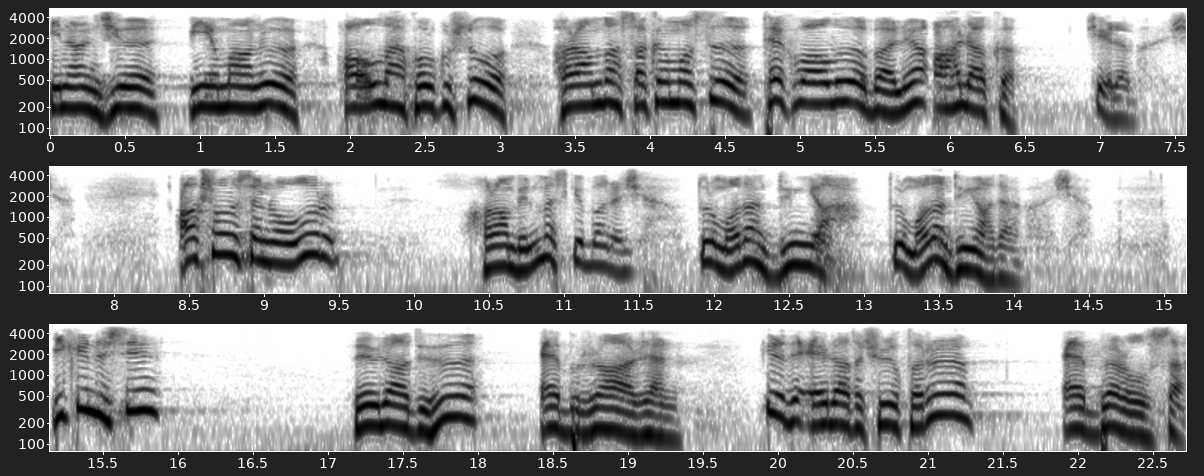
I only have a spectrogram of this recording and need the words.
İnancı, imanı, Allah korkusu, haramdan sakınması, tekvalığı böyle, ahlakı. Şeyler böylece. Aksi olursa ne olur? Haram bilmez ki böylece. Durmadan dünya. Durmadan dünya der böylece. İkincisi evladühü ebraren. Bir de evlatı çocukları ebrar olsa,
